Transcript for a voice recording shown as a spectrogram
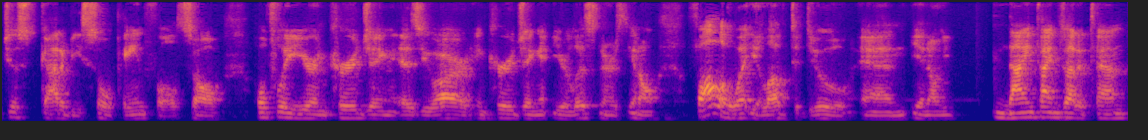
just got to be so painful. So hopefully you're encouraging as you are encouraging your listeners you know follow what you love to do. And you know nine times out of ten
